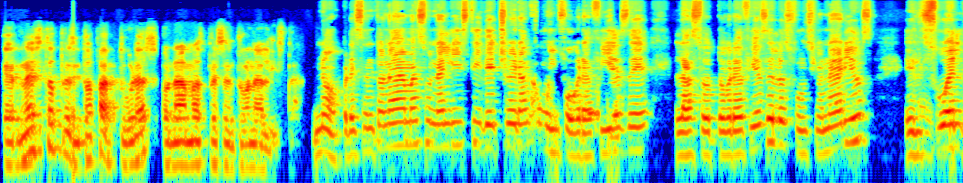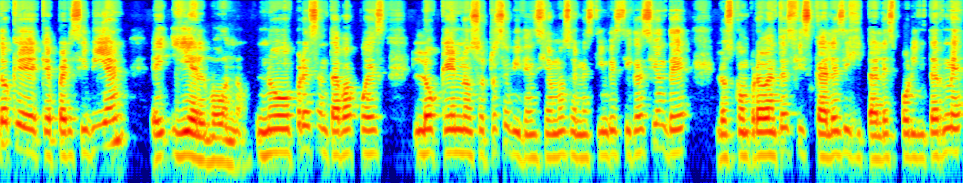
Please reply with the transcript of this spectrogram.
¿Ernesto presentó facturas o nada más presentó una lista? No, presentó nada más una lista y de hecho eran como infografías de las fotografías de los funcionarios, el sueldo que, percibían eh, y el bono. No presentaba pues lo que nosotros evidenciamos en esta investigación de los comprobantes fiscales digitales por Internet,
